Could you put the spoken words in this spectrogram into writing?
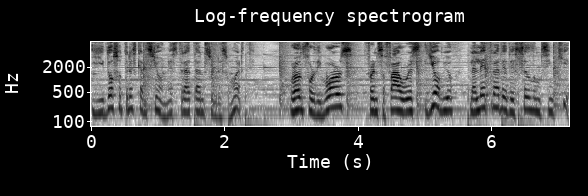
y dos o tres canciones tratan sobre su muerte. Run for Divorce, Friends of Ours y obvio, la letra de The Seldom Seen Kid.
